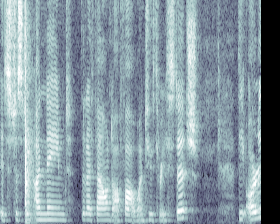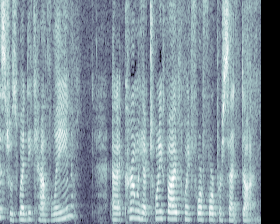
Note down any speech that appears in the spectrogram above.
it's just an unnamed that I found off uh, 123 Stitch. The artist was Wendy Kathleen. And I currently have 25.44% done.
